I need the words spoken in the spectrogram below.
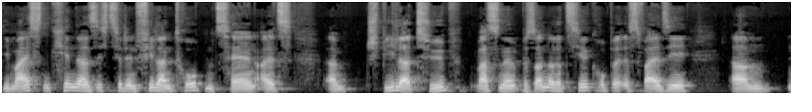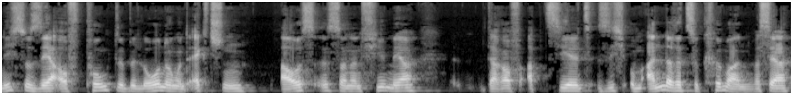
die meisten Kinder sich zu den Philanthropen zählen als ähm, Spielertyp, was eine besondere Zielgruppe ist, weil sie ähm, nicht so sehr auf Punkte, Belohnung und Action aus ist, sondern vielmehr darauf abzielt, sich um andere zu kümmern. Was ja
